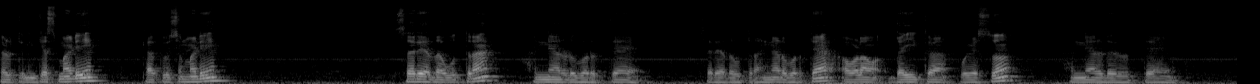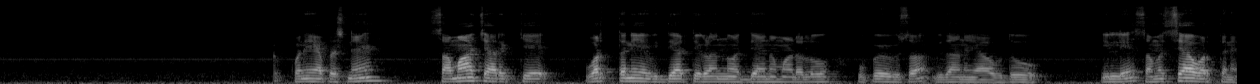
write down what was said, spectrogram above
ಹೇಳ್ತೀನಿ. ಗೆಸ್ ಮಾಡಿ ಕ್ಯಾಲ್ಕುಲೇಷನ್ ಮಾಡಿ. ಸರಿಯಾದ ಉತ್ತರ ಹನ್ನೆರಡು ಬರುತ್ತೆ. ಸರಿಯಾದ ಉತ್ತರ ಹನ್ನೆರಡು ಬರುತ್ತೆ. ಅವಳ ದೈಹಿಕ ವಯಸ್ಸು ಹನ್ನೆರಡು ಇರುತ್ತೆ. ಕೊನೆಯ ಪ್ರಶ್ನೆ, ಸಮಾಚಾರಕ್ಕೆ ವರ್ತನೆಯ ವಿದ್ಯಾರ್ಥಿಗಳನ್ನು ಅಧ್ಯಯನ ಮಾಡಲು ಉಪಯೋಗಿಸುವ ವಿಧಾನ ಯಾವುದು? ಇಲ್ಲಿ ಸಮಸ್ಯಾ ವರ್ತನೆ.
